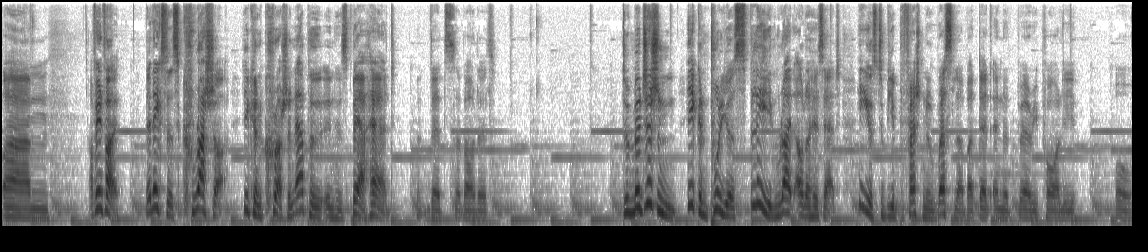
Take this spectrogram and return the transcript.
Ähm, auf jeden Fall. Der nächste ist Crusher. He can crush an apple in his bare hand. That's about it. The Magician! He can pull your spleen right out of his head. He used to be a professional wrestler, but that ended very poorly. Oh.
